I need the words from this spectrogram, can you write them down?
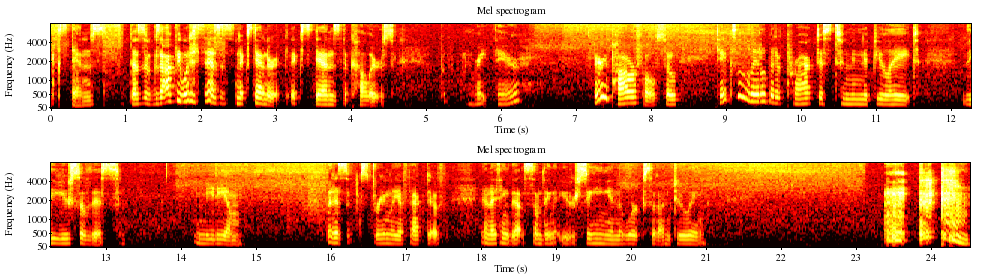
extends, does exactly what it says. It's an extender. It extends the colors. Right there. It's very powerful. So it takes a little bit of practice to manipulate the use of this medium, but it's extremely effective. And I think that's something that you're seeing in the works that I'm doing.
